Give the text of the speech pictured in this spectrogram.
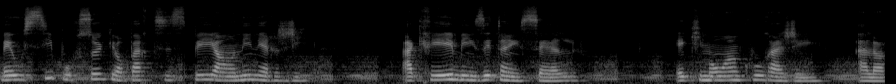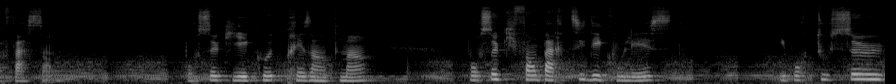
mais aussi pour ceux qui ont participé en énergie à créer mes étincelles et qui m'ont encouragé à leur façon. Pour ceux qui écoutent présentement, pour ceux qui font partie des coulisses et pour tous ceux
